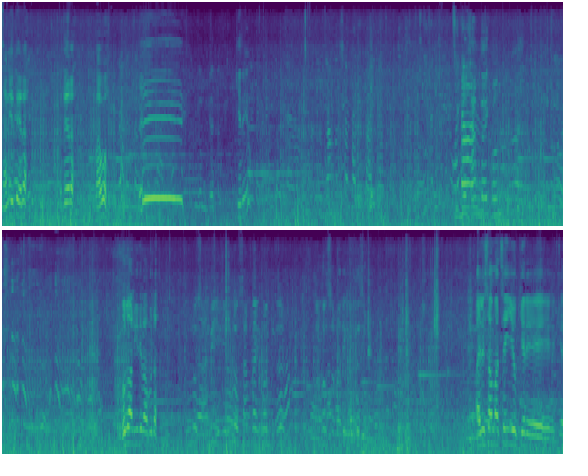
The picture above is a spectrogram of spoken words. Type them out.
अनि यता हेर यता हेर बाबु ए के अरे यो बोल्नु अलिकति बाबु ल। हामी जङ्गल गर्दैछौँ अहिलेसम्म चाहिँ यो के अरे के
